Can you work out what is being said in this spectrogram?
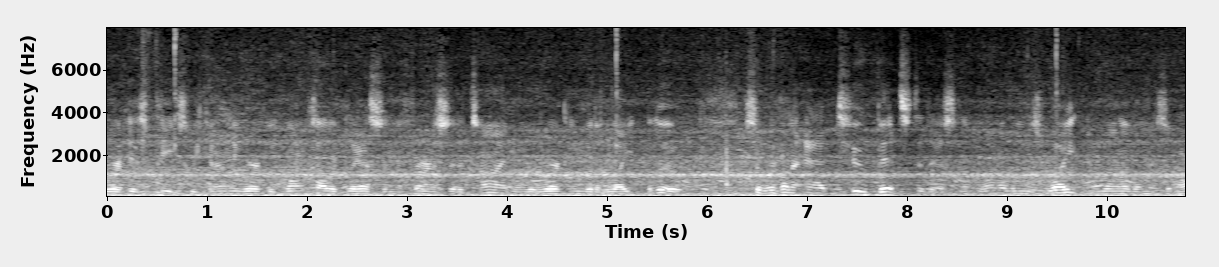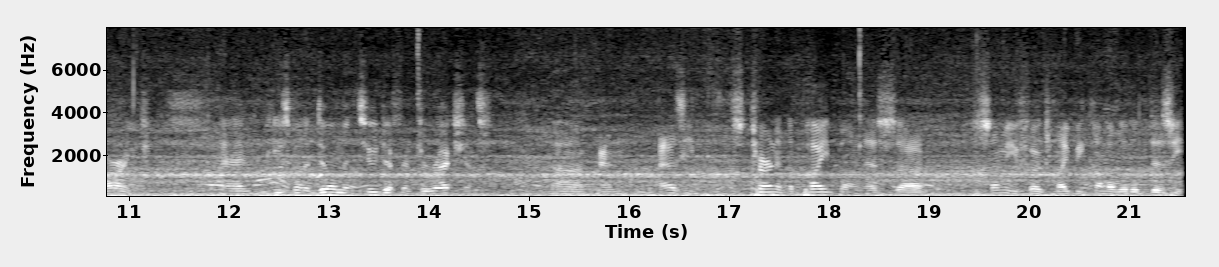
for his piece. We can only work with one color glass in the furnace at a time, and we're working with a light blue. So we're going to add two bits to this. One of them is white and one of them is orange. And he's going to do them in two different directions. Uh, and as he's turning the pipe on this, uh, some of you folks might become a little dizzy.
